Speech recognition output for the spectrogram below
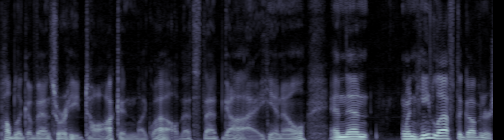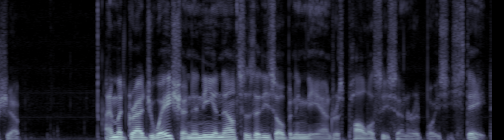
public events where he'd talk, and like, wow, that's that guy, you know. And then when he left the governorship, I'm at graduation, and he announces that he's opening the Andrus Policy Center at Boise State.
